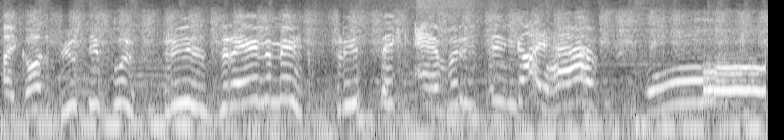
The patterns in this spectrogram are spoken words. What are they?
My God, beautiful! Please drain me! Please take everything I have! Oh!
